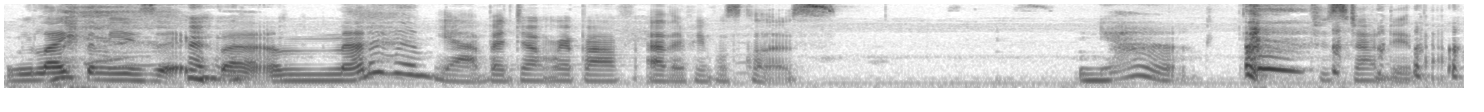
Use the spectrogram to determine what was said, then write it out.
we like the music, but I'm mad at him. Yeah, but don't rip off other people's clothes. Yeah. Just don't do that.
